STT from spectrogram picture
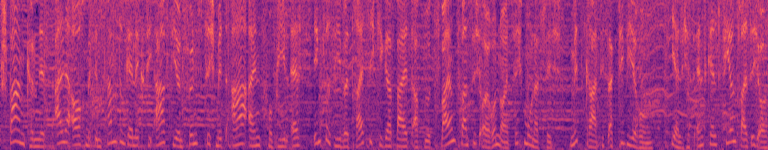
Sparen können jetzt alle auch mit dem Samsung Galaxy A54 mit A1 Mobil S inklusive 30 GB ab nur 22,90 Euro monatlich mit Gratisaktivierung. Jährliches Entgelt 34,90 Euro.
